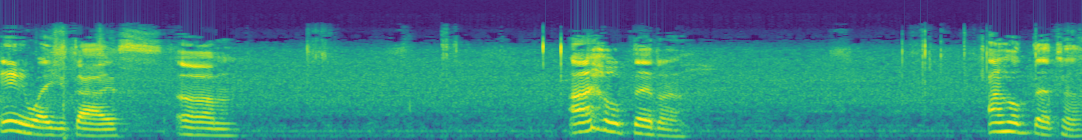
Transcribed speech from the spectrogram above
Anyway, you guys, um, I hope that uh, I hope that uh,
